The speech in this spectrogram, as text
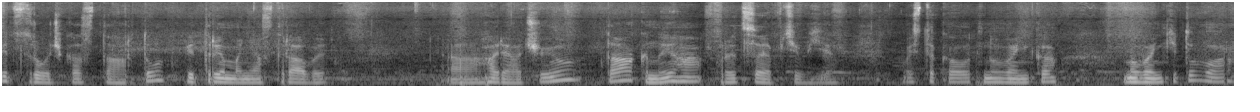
відстрочка старту, підтримання страви а, гарячою та книга рецептів є. Ось така от новенька, новенький товар.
